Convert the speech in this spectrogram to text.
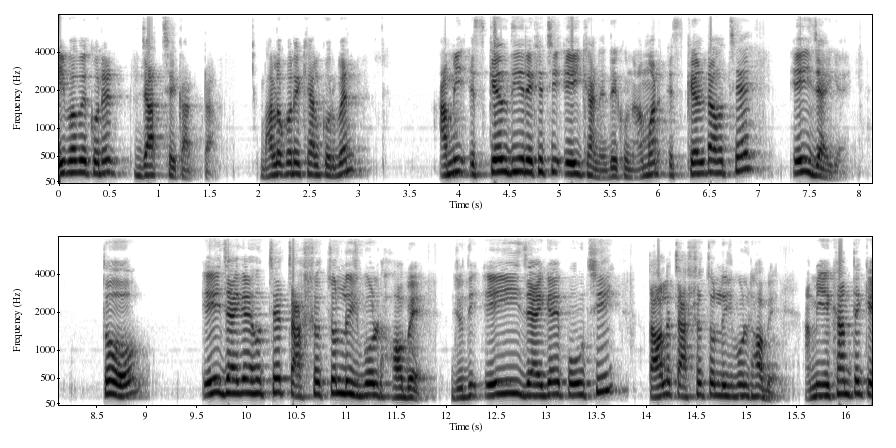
এইভাবে করে যাচ্ছে কার্ডটা। ভালো করে খেয়াল করবেন। আমি স্কেল দিয়ে রেখেছি এইখানে, দেখুন, আমার স্কেলটা হচ্ছে এই জায়গায়। তো এই জায়গায় হচ্ছে চারশো চল্লিশ ভোল্ট হবে। যদি এই জায়গায় পৌঁছি, তাহলে চারশো চল্লিশ ভোল্ট হবে। আমি এখান থেকে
